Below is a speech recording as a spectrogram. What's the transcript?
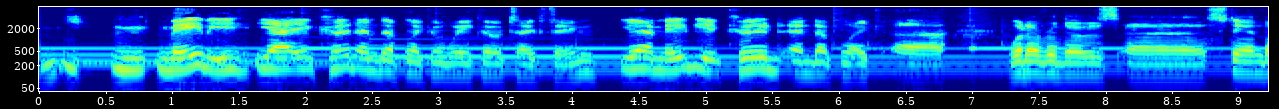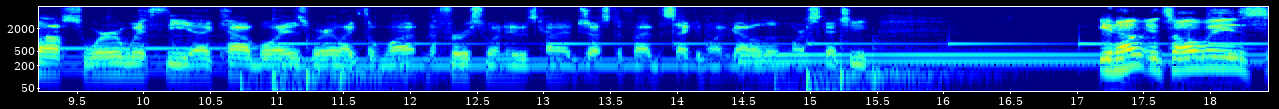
maybe, yeah, it could end up like a Waco type thing. Yeah, maybe it could end up like uh, whatever those uh, standoffs were with the uh, Cowboys, where like the one, the first one, it was kind of justified. The second one got a little more sketchy. You know, it's always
